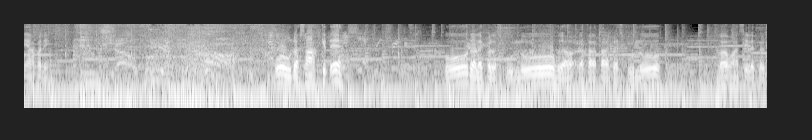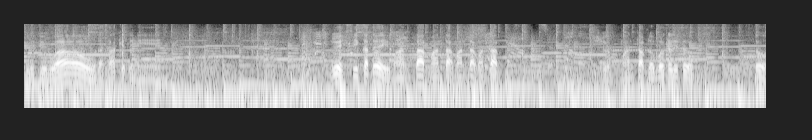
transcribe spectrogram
Ini apa nih. Wow udah sakit ya retreat. Oh udah level 10 Udah rata-rata level 10 Gua masih level 7 Wow udah sakit ini Wih sikat wih Mantap mantap mantap mantap. Tuh mantap. Double kali tuh. Tuh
